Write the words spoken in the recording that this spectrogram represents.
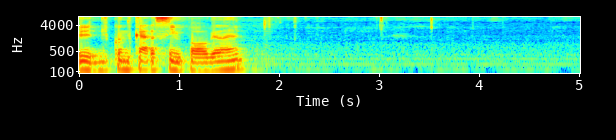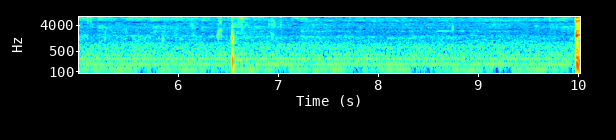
Vídeo quando o cara se empolga, né?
